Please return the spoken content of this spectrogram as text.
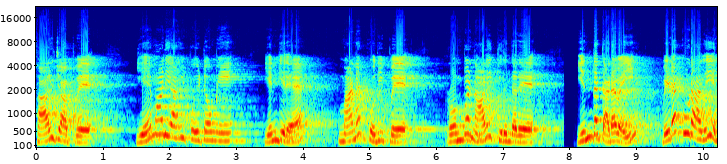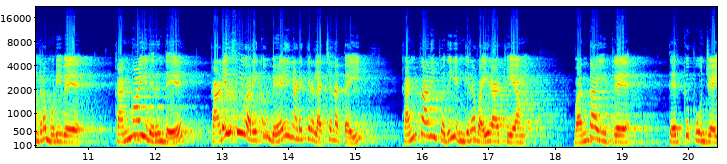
சால்ஜாப்பு. ஏமாளியாகி போயிட்டோமே என்கிற மனக்கொதிப்பு ரொம்ப நாளைக்கு இருந்தது. இந்த தடவை விடக்கூடாது என்ற முடிவு. கண்மாயிலிருந்து கடைசி வரைக்கும் வேலை நடக்கிற லட்சணத்தை கண்காணிப்பது என்கிற வைராக்கியம். வந்தாயிற்று தெற்கு பூஞ்சை.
